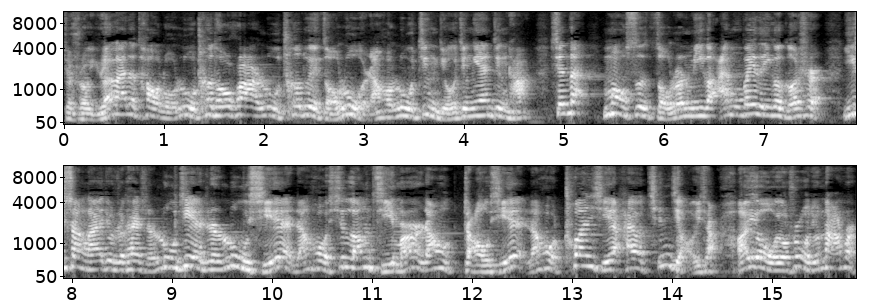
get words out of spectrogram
就是说，原来的套路录车头花，录车队走路，然后录敬酒、敬烟、敬茶。现在貌似走了这么一个 MV 的一个格式，一上来就是开始录戒指、录鞋，然后新郎挤门，然后找鞋，然后穿鞋，还要亲脚一下。哎呦，有时候我就纳闷，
